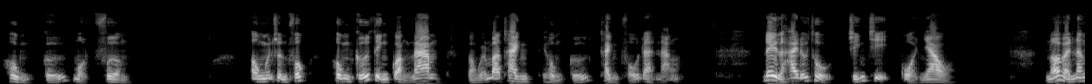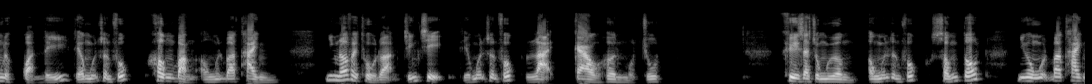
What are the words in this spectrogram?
hùng cứ một phương. Ông Nguyễn Xuân Phúc hùng cứ tỉnh Quảng Nam và Nguyễn Bá Thành thì hùng cứ thành phố Đà Nẵng. Đây là hai đối thủ chính trị của nhau. Nói về năng lực quản lý thì ông Nguyễn Xuân Phúc không bằng ông Nguyễn Bá Thành, nhưng nói về thủ đoạn chính trị thì ông Nguyễn Xuân Phúc lại cao hơn một chút. Khi ra Trung ương, ông Nguyễn Xuân Phúc sống tốt nhưng ông Nguyễn Bá Thanh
